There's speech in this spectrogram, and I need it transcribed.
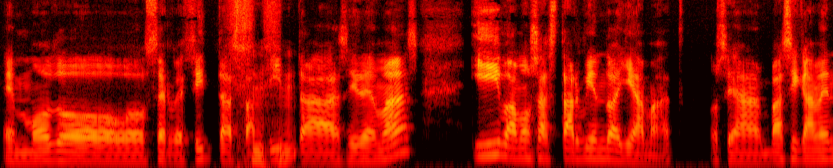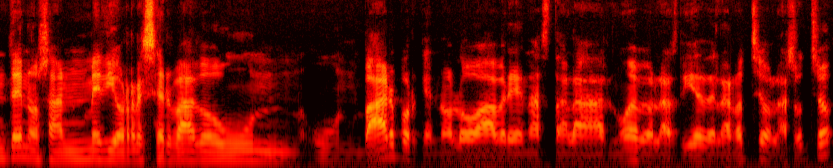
en modo cervecitas, tapitas y demás. Y vamos a estar viendo a Matt. O sea, básicamente nos han medio reservado un, un, bar porque no lo abren hasta las 9 o las 10 de la noche o las 8.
